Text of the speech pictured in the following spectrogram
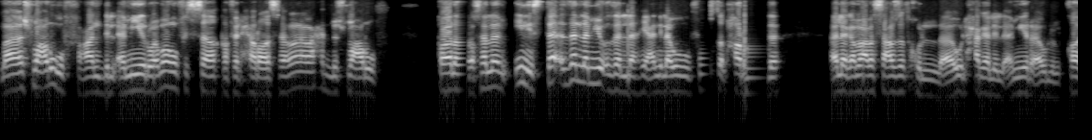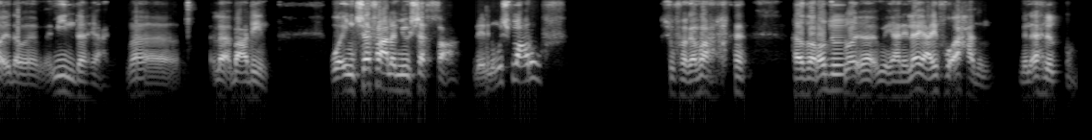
مش معروف عند الأمير وما هو في الساقة في الحراسة واحد مش معروف. قال صلى الله عليه وسلم إن استأذن لم يؤذن له. يعني لو في وسط الحرب قال يا جماعة بس عاوز أدخل أقول حاجة للأمير أو للقائد أو مين ده يعني؟ ما لا بعدين. وإن شفع لم يشفع لأنه مش معروف. شوف يا جماعة هذا رجل يعني لا يعرفه أحد من أهل الأرض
